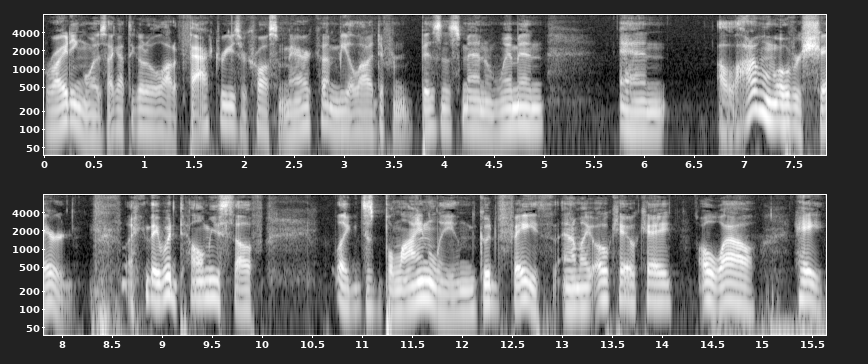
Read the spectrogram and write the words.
writing was I got to go to a lot of factories across America and meet a lot of different businessmen and women and a lot of them overshared. like they would tell me stuff like just blindly in good faith and I'm like, "Okay, okay. Oh wow. Hey,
